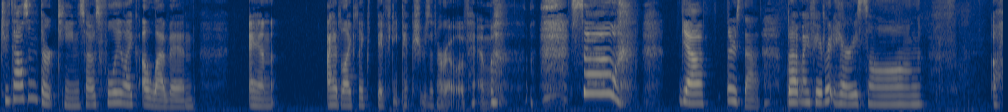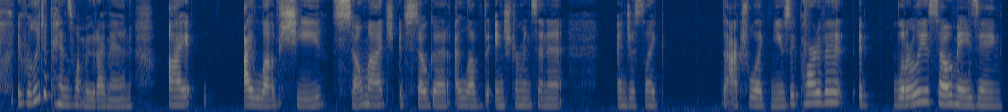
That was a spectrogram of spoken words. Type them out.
2013, so I was fully like 11. And I had liked like 50 pictures in a row of him. so, yeah, there's that. But my favorite Harry song, oh, it really depends what mood I'm in. I I love She so much. It's so good. I love the instruments in it and just like the actual like music part of it. It literally is so amazing.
